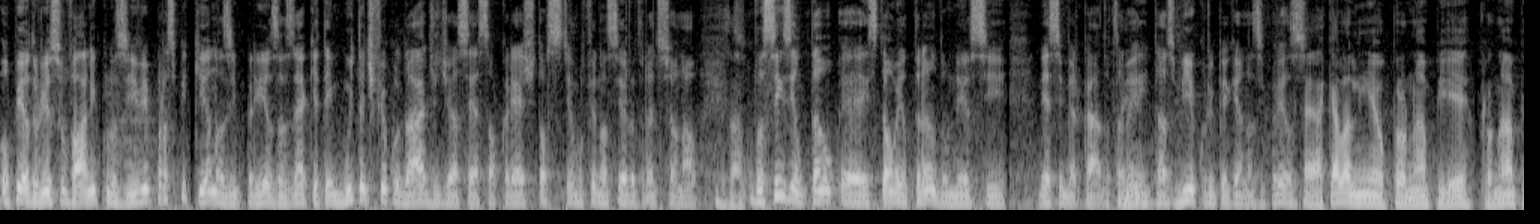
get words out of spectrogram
Ô Pedro, isso vale inclusive para as pequenas empresas, né, que têm muita dificuldade de acesso ao crédito ao sistema financeiro tradicional. Exato. Vocês então é, estão entrando nesse, nesse mercado também, Sim. das micro e pequenas empresas? É, aquela linha o Pronamp E, Pronamp,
